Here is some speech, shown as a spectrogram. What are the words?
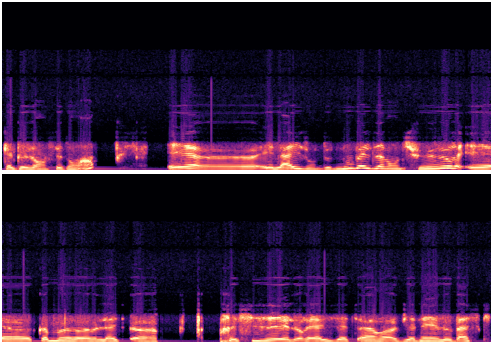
quelques-uns en saison 1. Et, euh, et là, ils ont de nouvelles aventures. Et euh, comme l'a précisé le réalisateur Vianney Le Basque,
